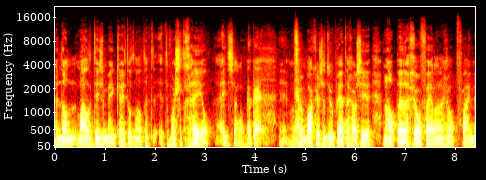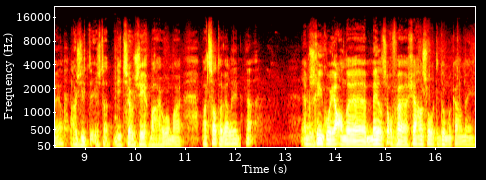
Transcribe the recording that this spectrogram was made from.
En dan maal het in zijn mengketel, dan had het, het was het geheel hetzelfde. Want Ja. Voor een bakker is het natuurlijk prettig als je een hap grof meel en een hap fijn meel. Nou ziet, is dat niet zo zichtbaar hoor, maar, maar het zat er wel in. Ja. En misschien kon je andere meels of eh, graansoorten door elkaar mengen.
